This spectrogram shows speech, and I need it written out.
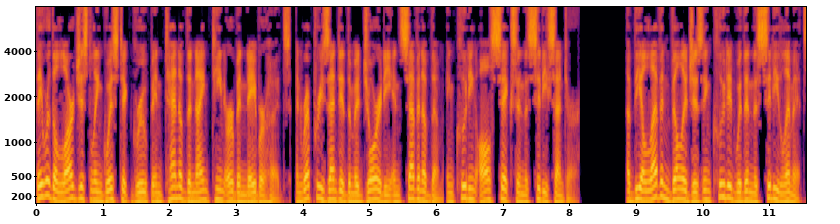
They were the largest linguistic group in 10 of the 19 urban neighborhoods, and represented the majority in seven of them including all six in the city centre. Of the 11 villages included within the city limits,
